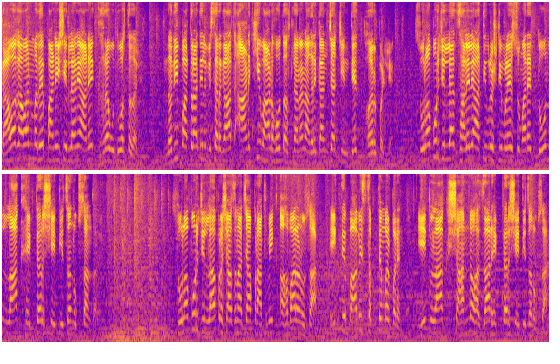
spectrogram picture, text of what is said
गावागावांमध्ये पाणी शिरल्याने अनेक घरं उद्ध्वस्त झाली. नदी पात्रातील विसर्गात आणखी वाढ होत असल्यानं नागरिकांच्या चिंतेत भर पडली. सोलापूर जिल्ह्यात झालेल्या अतिवृष्टीमुळे सुमारे दोन लाख हेक्टर शेतीचं नुकसान झालं. सोलापूर जिल्हा प्रशासनाच्या प्राथमिक अहवालानुसार एक ते बावीस सप्टेंबर पर्यंत एक लाख शहाण्णव हजार हेक्टर शेतीचं नुकसान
